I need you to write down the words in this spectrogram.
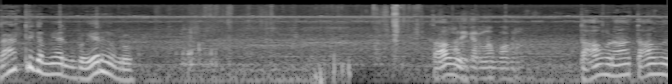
பேட்ரி கம்மியாக இருக்கு ப்ரோ ஏறுங்க ப்ரோ தாவு. பார்க்குறேன் தாவுடா தாவு.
